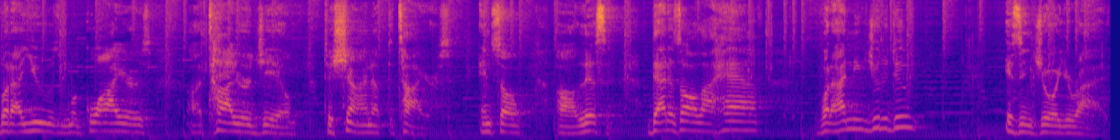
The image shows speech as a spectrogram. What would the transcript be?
but I use Meguiar's uh, tire gel to shine up the tires. And so, uh, listen, that is all I have. What I need you to do is enjoy your ride.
